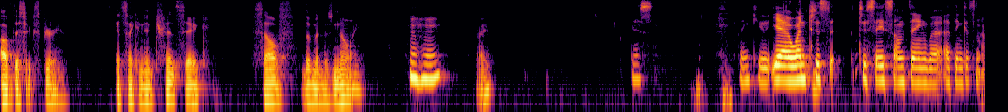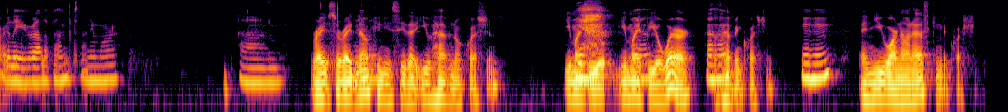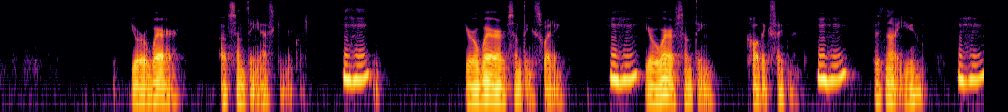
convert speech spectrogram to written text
of this experience. It's like an intrinsic self-luminous knowing, Mm-hmm. right? Yes. Thank you. Yeah, I want to s- to say something, but I think it's not really relevant anymore. Um, Right. So right now, can you see that you have no questions? You might Yeah, be you might yeah. be aware of Uh-huh. having questions, mm-hmm. and you are not asking the question. You're aware of something asking the question. Mm-hmm. You're aware of something sweating. Mm-hmm. You're aware of something called excitement, Mm-hmm. but it's not you. Mm-hmm.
